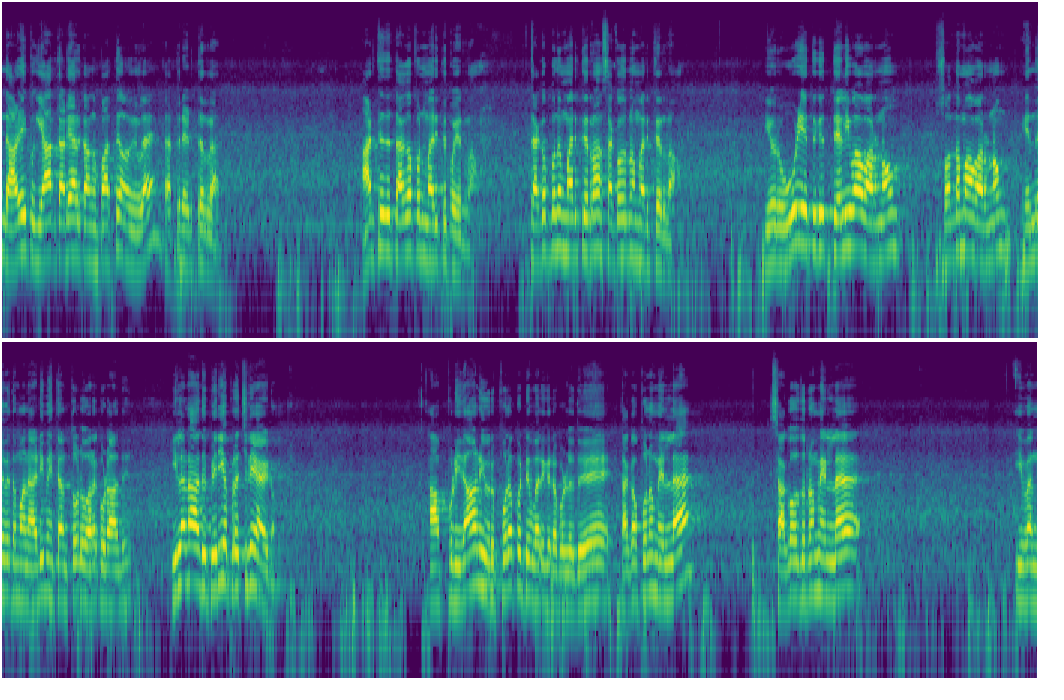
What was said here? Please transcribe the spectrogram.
இந்த அழைப்புக்கு யார் தடையாக இருக்காங்க பார்த்து அவங்கள கர்த்தர் எடுத்துடுறார். அடுத்தது தகப்பன் மறித்து போயிடுறான். தகப்பனும் மறித்திடுறான் சகோதரனும் மறித்திடுறான் இவர் ஊழியத்துக்கு தெளிவாக வரணும் சொந்தமாக வரணும் எந்த விதமான அடிமைத்தனத்தோடு வரக்கூடாது. இல்லைன்னா அது பெரிய பிரச்சனையாயிடும் அப்படிதான் இவர் புறப்பட்டு வருகிற பொழுது தகப்பனும் இல்லை சகோதரனும் இல்லை இவன்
